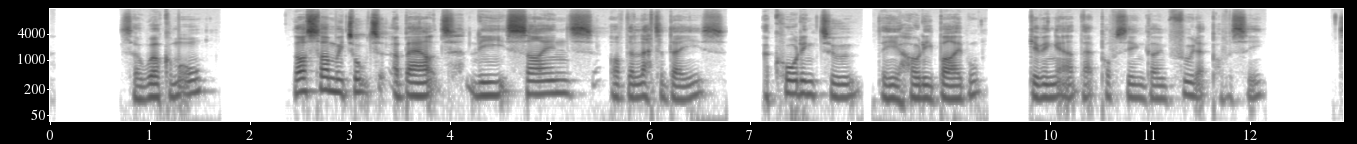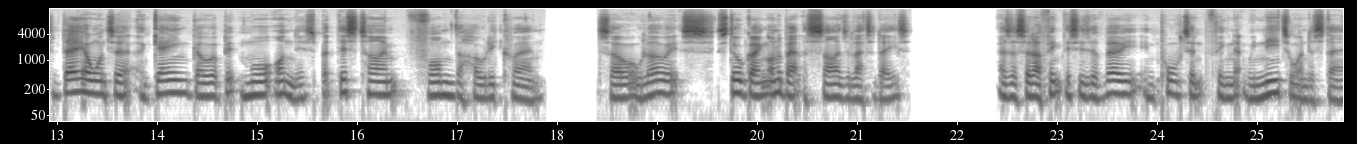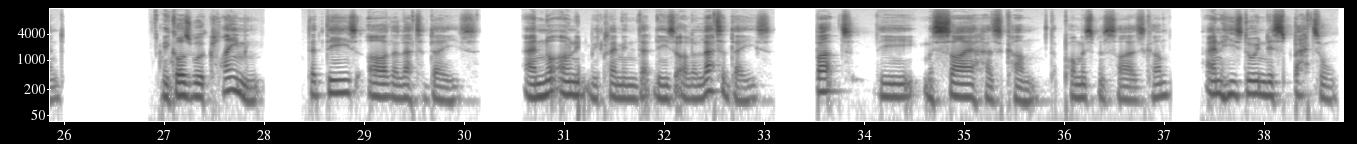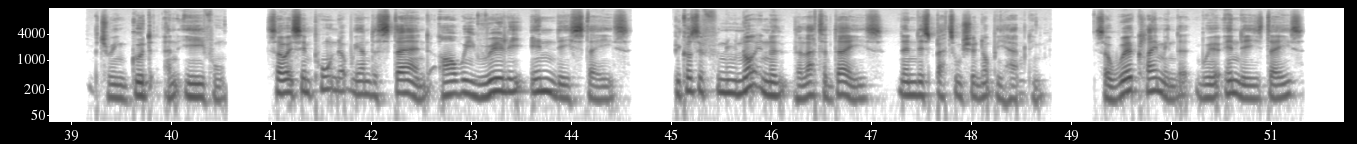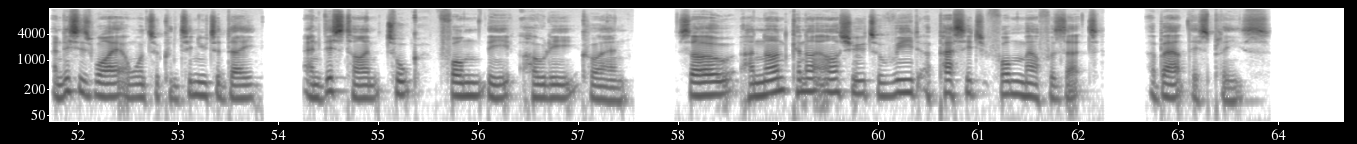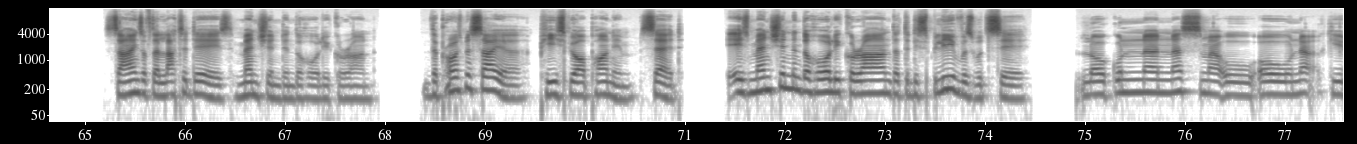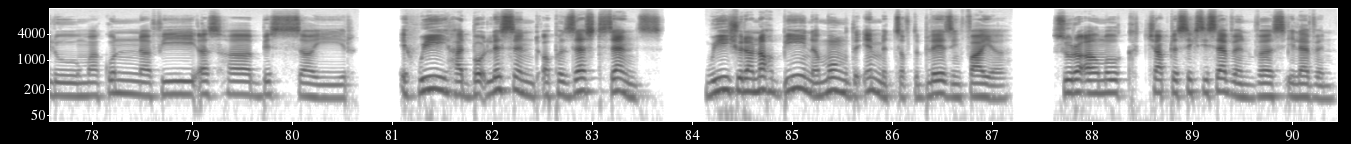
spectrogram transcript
So, welcome all. Last time we talked about the signs of the latter days according to the Holy Bible, giving out that prophecy and going through that prophecy. Today I want to again go a bit more on this, but this time from the Holy Quran. So, although it's still going on about the signs of latter days, as I said, I think this is a very important thing that we need to understand because we're claiming that these are the latter days. And not only are we claiming that these are the latter days, but the Messiah has come, the promised Messiah has come, and he's doing this battle between good and evil. So it's important that we understand are we really in these days? Because if we're not in the, the latter days, then this battle should not be happening. So we're claiming that we're in these days, and this is why I want to continue today and this time talk from the Holy Quran. So, Hanan, can I ask you to read a passage from Malfuzat about this, please? Signs of the latter days mentioned in the Holy Quran. The promised Messiah, peace be upon him, said, It is mentioned in the Holy Quran that the disbelievers would say, لو كنا nasma'u أو نعقل ما كنا في If we had but listened or possessed sense, we should have not been among the inmates of the blazing fire. Surah Al Mulk, chapter 67, verse 11.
